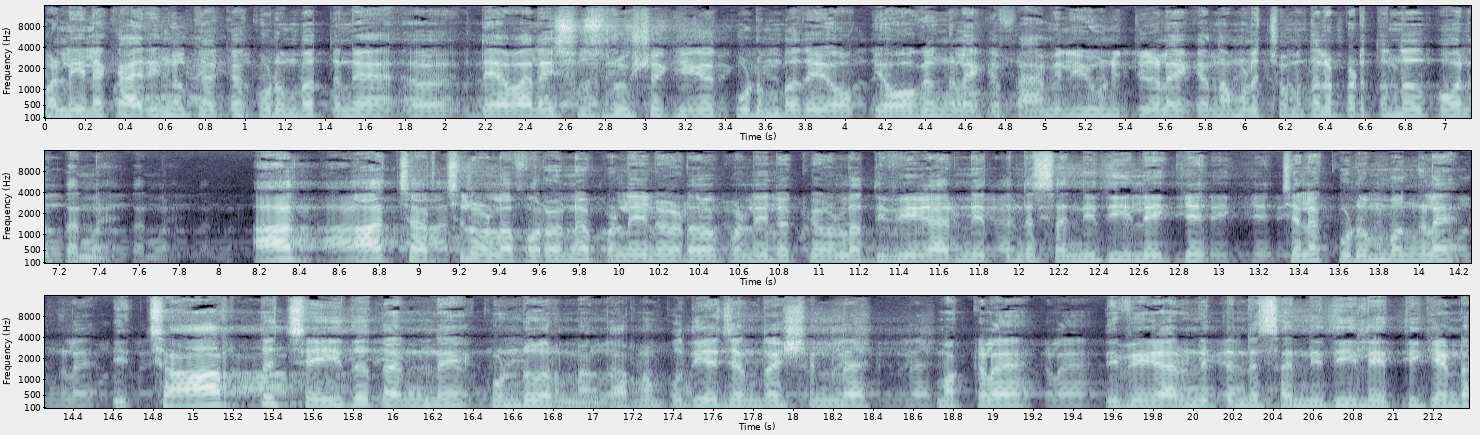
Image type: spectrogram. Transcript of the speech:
പള്ളിയിലെ കാര്യങ്ങൾക്കൊക്കെ കുടുംബത്തിന് ദേവാലയ ശുശ്രൂഷയ്ക്കൊക്കെ കുടുംബ യോഗങ്ങളെയൊക്കെ ഫാമിലി യൂണിറ്റുകളെയൊക്കെ നമ്മൾ ചുമതലപ്പെടുത്തുന്നത് പോലെ തന്നെ. ആ ആ ചർച്ചിലുള്ള ഫൊറോന പള്ളിയിലോ ഇടവ പള്ളിയിലൊക്കെ ഉള്ള ദിവ്യകാരുണ്യത്തിന്റെ സന്നിധിയിലേക്ക് ചില കുടുംബങ്ങളെ ചാർട്ട് ചെയ്ത് തന്നെ കൊണ്ടുവരണം. കാരണം പുതിയ ജനറേഷനിലെ മക്കളെ ദിവ്യകാരുണ്യത്തിന്റെ സന്നിധിയിൽ എത്തിക്കേണ്ട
